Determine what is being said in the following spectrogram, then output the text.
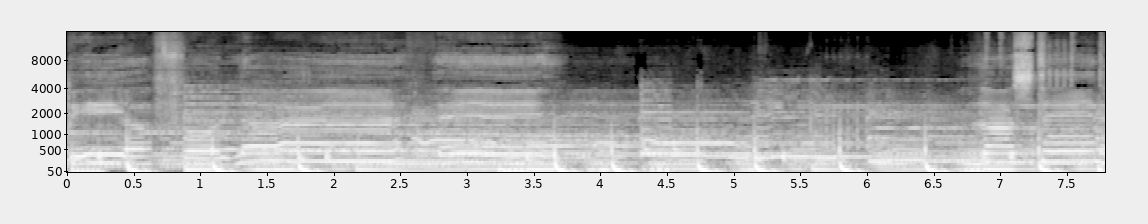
Be all for nothing, lost in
